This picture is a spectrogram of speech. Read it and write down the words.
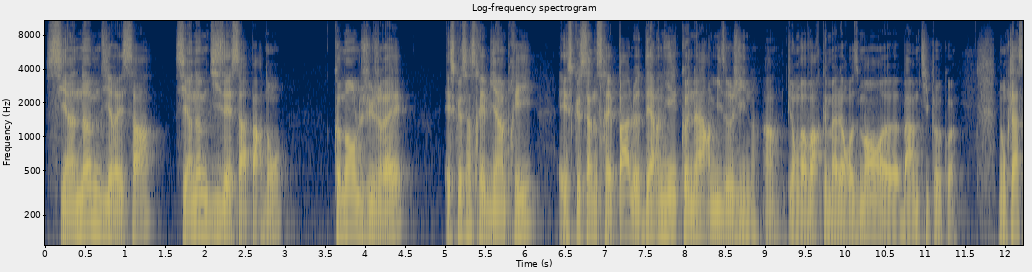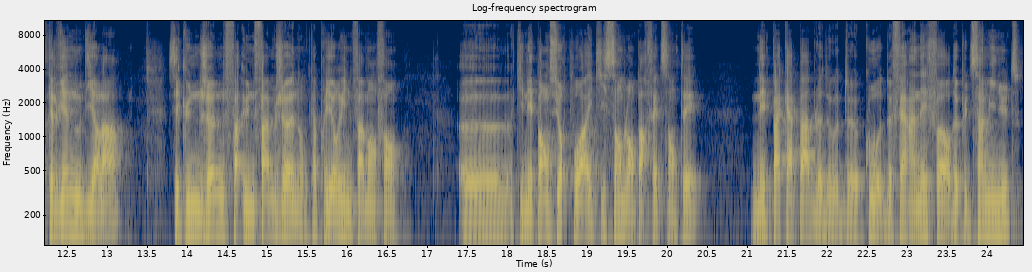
si un homme dirait ça, si un homme disait ça, pardon, comment on le jugerait est-ce que ça serait bien pris Est-ce que ça ne serait pas le dernier connard misogyne hein? Et puis on va voir que malheureusement, euh, bah, un petit peu quoi. Donc là, ce qu'elle vient de nous dire là, c'est qu'une fa- une femme jeune, donc a priori une femme enfant, euh, qui n'est pas en surpoids et qui semble en parfaite santé, n'est pas capable de, de cou- de faire un effort de plus de 5 minutes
